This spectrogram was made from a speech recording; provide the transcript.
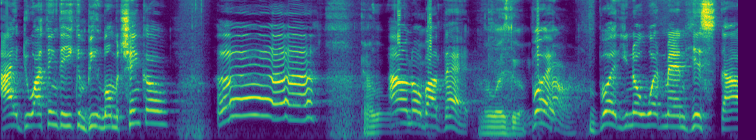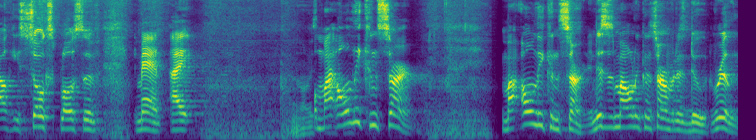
I do I think that he can beat Lomachenko? Uh, Got a little I don't know about that. little ways to go. He got power. But but you know what, man? His style, he's so explosive. Man, I No, he's- my only concern, my only concern, and this is my only concern for this dude, really,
